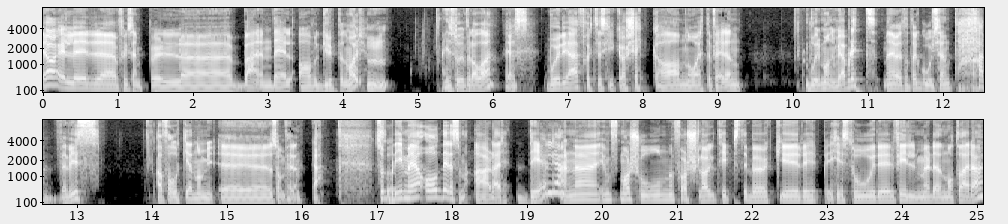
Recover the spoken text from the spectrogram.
Ja, eller eh, for eksempel eh, være en del av gruppen vår. Mm. Historie for alle. Yes. Hvor jeg faktisk ikke har sjekka nå etter ferien hvor mange vi har blitt. Men jeg vet at det er godkjent haugevis av folk gjennom eh, sommerferien. Ja. Så, bli med, og dere som er der, del gjerne informasjon, forslag, tips til bøker, historier, filmer, det det måtte være.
